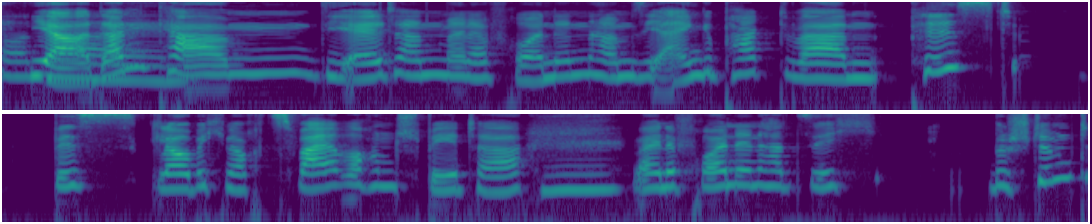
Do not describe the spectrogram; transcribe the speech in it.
Oh Ja, dann kamen die Eltern meiner Freundin, haben sie eingepackt, waren pisst bis, glaube ich, noch zwei Wochen später. Hm. Meine Freundin hat sich bestimmt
